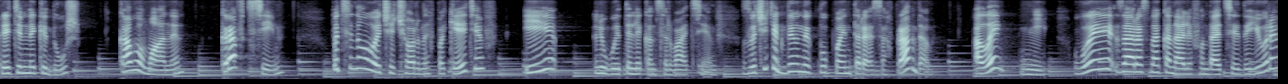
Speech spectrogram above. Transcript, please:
рятівники душ, кавомани, кравці, поціновувачі чорних пакетів і любителі консервації. Звучить як дивний клуб по інтересах, правда? Але ні. Ви зараз на каналі Фундації Де Юре.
